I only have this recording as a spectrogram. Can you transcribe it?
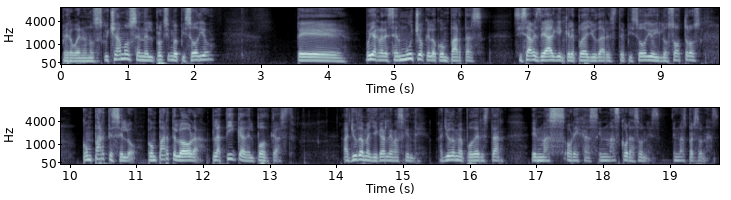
Pero bueno, nos escuchamos en el próximo episodio. Te voy a agradecer mucho que lo compartas. Si sabes de alguien que le puede ayudar este episodio y los otros, compárteselo, compártelo ahora, platica del podcast. Ayúdame a llegarle a más gente, ayúdame a poder estar en más orejas, en más corazones, en más personas.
